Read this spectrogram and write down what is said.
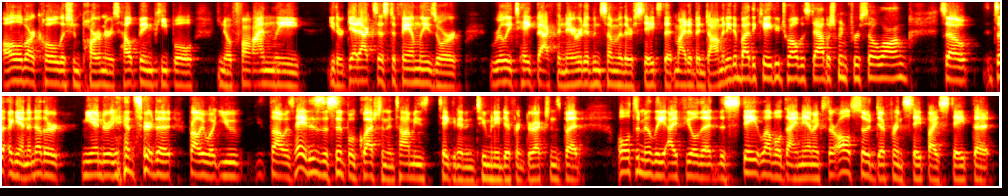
all of our coalition partners, helping people, you know, finally either get access to families or really take back the narrative in some of their states that might have been dominated by the K through 12 establishment for so long. So it's again another meandering answer to probably what you thought was, hey, this is a simple question, and Tommy's taking it in too many different directions. But ultimately, I feel that the state level dynamics they're all so different state by state that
